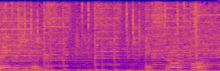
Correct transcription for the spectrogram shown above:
ブレイブヒート X エクスプローズフォー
